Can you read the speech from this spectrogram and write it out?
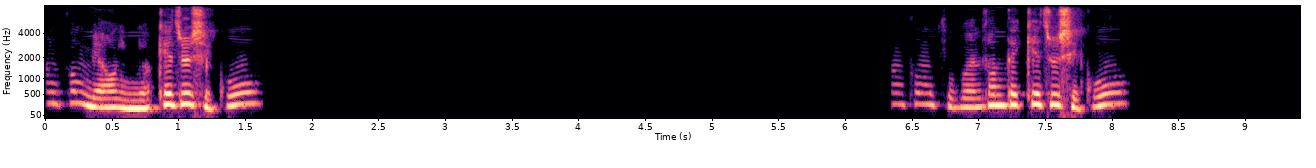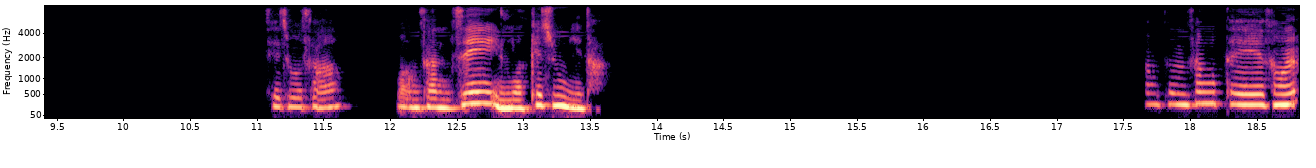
상품명 입력해 주시고 상품 구분 선택해 주시고 제조사, 원산지 입력해 줍니다. 상품 상태 설-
